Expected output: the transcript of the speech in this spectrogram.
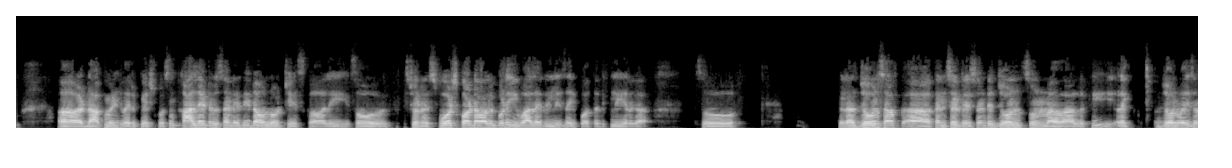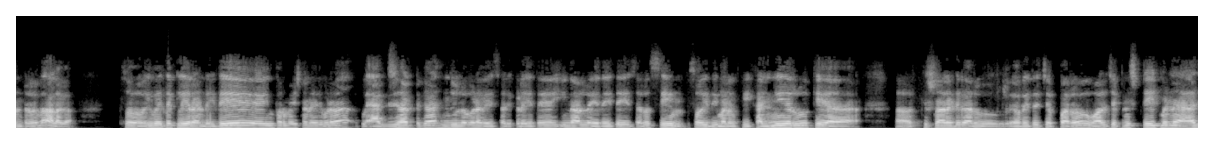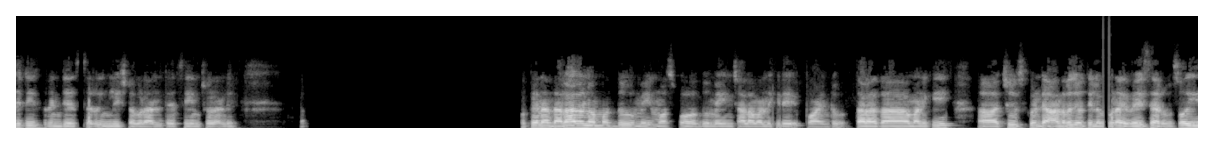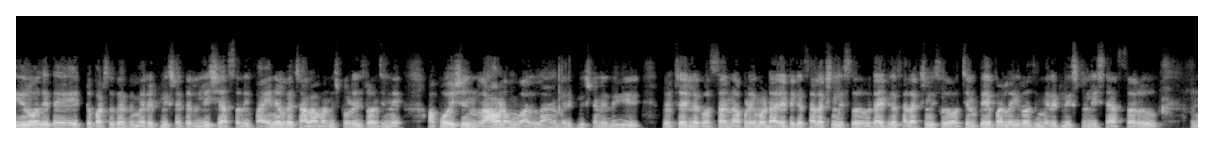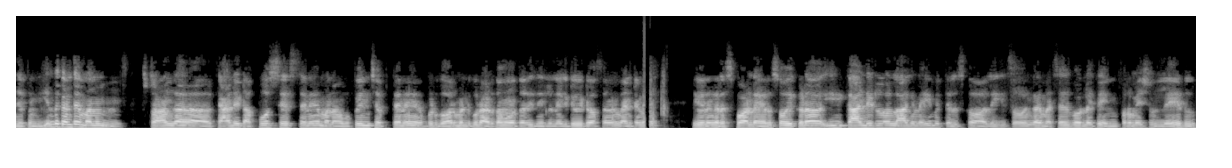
డాక్యుమెంట్ వెరిఫికేషన్ కోసం కాల్ లెటర్స్ అనేది డౌన్‌లోడ్ చేసుకోవాలి. సో చూడండి స్పోర్ట్స్ కోటా వాళ్ళకి కూడా ఇవాళే రిలీజ్ అయిపోతుంది క్లియర్‌గా. సో ఇక్కడ జోన్స్ ఆఫ్ కన్సిడరేషన్ అంటే జోన్స్ ఉన్న వాళ్ళకి లైక్ జోన్ వైస్ ఉంటారు కదా! అలాగా. సో ఇవైతే క్లియర్ అండి. ఇదే ఇన్ఫర్మేషన్ అనేది కూడా ఎగ్జాక్ట్‌గా హిందువులో కూడా వేశారు. అయితే ఈనాడులో ఏదైతే వేశారో సేమ్. సో ఇది మనకి కన్నీరు కే కృష్ణారెడ్డి గారు ఎవరైతే చెప్పారో వాళ్ళు చెప్పిన statement as it is print చేస్తారు. ఇంగ్లీష్లో కూడా అంతే సేమ్ చూడండి. ఓకేనా. దళాలు నమ్మొద్దు. మెయిన్ మోసపోవద్దు. మెయిన్ చాలా మందికి ఇదే పాయింటు. తర్వాత మనకి ఆహ్, చూసుకుంటే 'ఆంధ్రజ్యోతి'లో కూడా వేశారు. సో ఈ రోజైతే ఎట్టి పరిస్థితి అయితే మెరిట్ లిస్ట్ అయితే రిలీజ్ చేస్తది. ఫైనల్‌గా చాలా మంది స్టూడెంట్స్‌లో నుంచి అపోజిషన్ రావడం వల్ల మెరిట్ లిస్ట్ అనేది వెబ్‌సైట్‌లోకి వస్తాంది. అప్పుడేమో డైరెక్ట్‌గా సెలక్షన్ లిస్ట్ డైరెక్ట్‌గా సెలక్షన్ లిస్ట్ వచ్చిన పేపర్‌లో ఈరోజు మెరిట్ లిస్ట్ రిలీజ్ చేస్తారు అని చెప్పింది. ఎందుకంటే మనం స్ట్రాంగ్‌గా క్యాండిడేట్ అపోజ్ చేస్తేనే మన ఒపీనియన్ చెప్తేనే ఇప్పుడు గవర్నమెంట్ కూడా అర్థమవుతది. దీంట్లో నెగటివిటీ వస్తదని వెంటనే ఈ విధంగా రెస్పాండ్ అయ్యారు. సో ఇక్కడ ఈ క్యాండిడేట్‌లో లాగిన్ అయ్యి మీరు తెలుసుకోవాలి. సో ఇంకా మెసేజ్ బోర్డ్‌లో అయితే ఇన్ఫర్మేషన్ లేదు.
